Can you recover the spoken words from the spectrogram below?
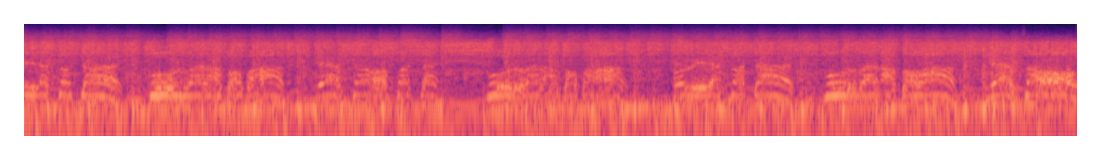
To te! Kurvená doba! Je celou svete! Kurvená doba! Povíde to te! Kurvená doba! Je celou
